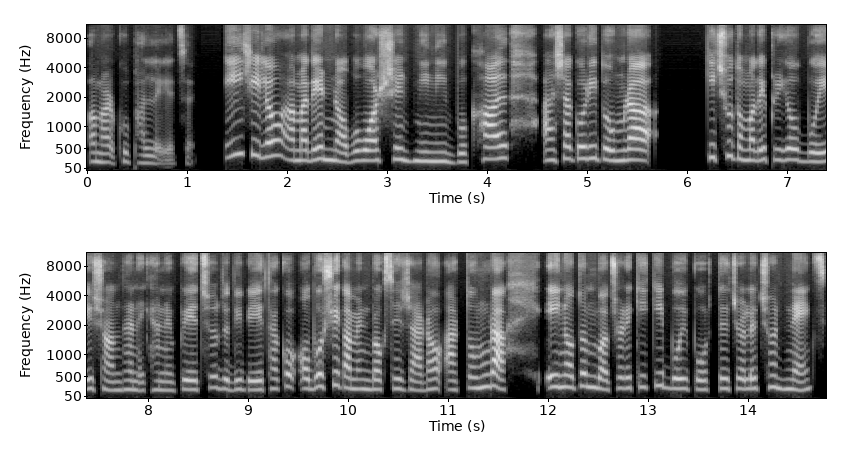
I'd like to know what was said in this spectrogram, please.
আমার খুব ভালো লেগেছে। এই ছিল আমাদের নববর্ষের মিনি বুক হল। আশা করি তোমরা কিছু তোমাদের প্রিয় বইয়ের সন্ধান এখানে পেয়েছ। যদি পেয়ে থাকো অবশ্যই কমেন্ট বক্সে জানাও। আর তোমরা এই নতুন বছরে কি, কি বই পড়তে চলেছ নেক্সট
